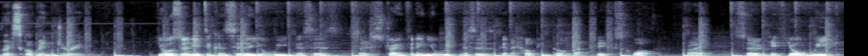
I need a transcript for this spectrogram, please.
risk of injury. you also need to consider your weaknesses. So strengthening your weaknesses is going to help you build that big squat, right? So if you're weak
